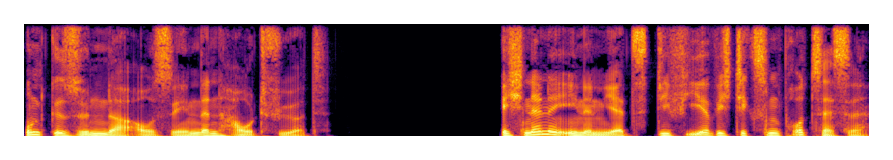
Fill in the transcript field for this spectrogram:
und gesünder aussehenden Haut führt. Ich nenne Ihnen jetzt die vier wichtigsten Prozesse,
